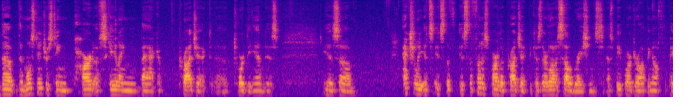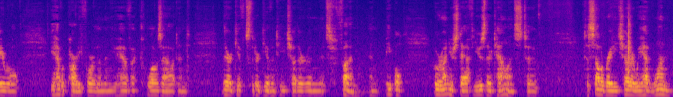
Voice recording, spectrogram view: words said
the the most interesting part of scaling back a project uh, toward the end is is um, actually it's it's the it's the funnest part of the project because there are a lot of celebrations as people are dropping off the payroll. You have a party for them and you have a closeout and there are gifts that are given to each other and it's fun and people who are on your staff use their talents to to celebrate each other. We had one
